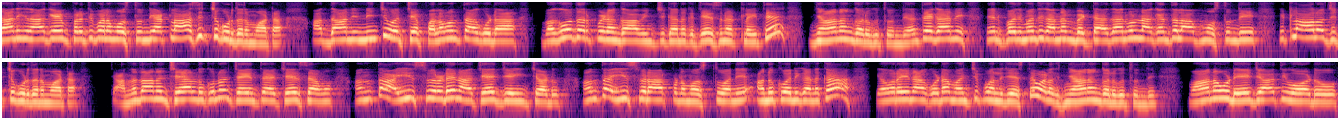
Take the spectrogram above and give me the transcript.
దానికి నాకేం ప్రతిఫలం వస్తుంది అట్లా ఆశించకూడదు అనమాట దాని నుంచి వచ్చే ఫలమంతా కూడా భగవదర్పణం గావించి కనుక చేసినట్లయితే జ్ఞానం కలుగుతుంది. అంతేగాని నేను పది మందికి అన్నం పెట్టా దానివల్ల నాకు ఎంత లాభం వస్తుంది? ఇట్లా ఆలోచించకూడదు అనమాట అన్నదానం చేయాలనుకున్నాం చే- చేశాము. అంతా ఈశ్వరుడే నా చేతి జయించాడు. అంతా ఈశ్వరార్పణ వస్తు అని అనుకొని కనుక ఎవరైనా కూడా మంచి పనులు చేస్తే వాళ్ళకి జ్ఞానం కలుగుతుంది. మానవుడు ఏ జాతి వాడు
